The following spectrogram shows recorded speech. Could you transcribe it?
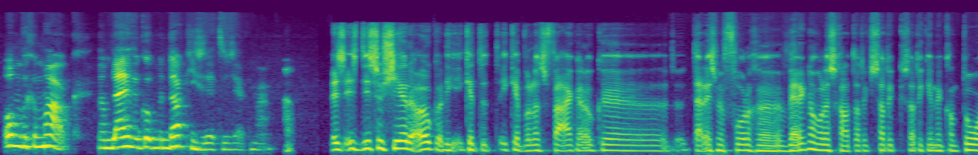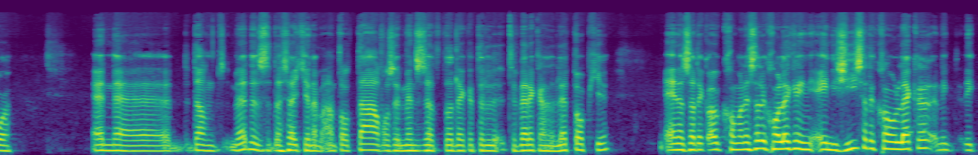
op mijn gemak. Dan blijf ik op mijn dakje zitten, zeg maar. Dus is dissociëren ook, ik heb, het, ik heb wel eens vaker ook uh, tijdens mijn vorige werk nog wel eens gehad, dat ik zat, ik, zat ik in een kantoor en uh, dan, dus, dan zat je aan een aantal tafels en mensen zaten lekker te, te werken aan een laptopje. En dan zat ik ook gewoon, dan zat ik gewoon lekker in energie, zat ik gewoon lekker. En ik, ik,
